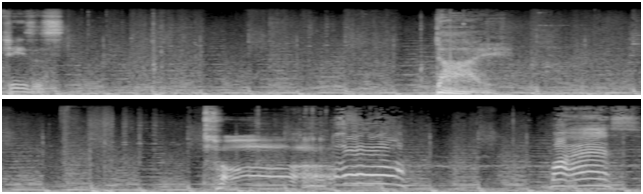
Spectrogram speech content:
Jesus. Die. Oh, my ass.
